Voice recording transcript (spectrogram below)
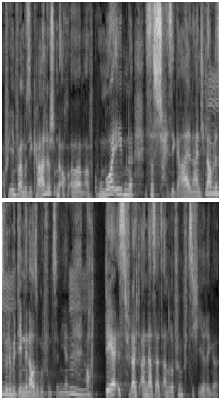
auf jeden Fall musikalisch und auch ähm, auf Humorebene, ist das scheißegal. Nein, ich glaube, das Mhm. würde mit dem genauso gut funktionieren. Auch der ist vielleicht anders als andere 50-Jährige.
